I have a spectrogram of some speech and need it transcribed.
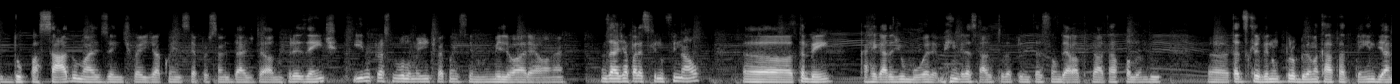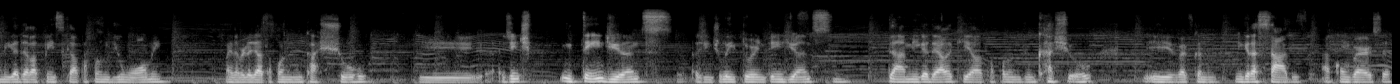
do passado, mas a gente vai já conhecer a personalidade dela no presente. E no próximo volume a gente vai conhecer melhor ela, né? Mas ela já aparece aqui no final, uh, também carregada de humor, é bem engraçado toda a apresentação dela, porque ela tá falando, uh, tá descrevendo um problema que ela tá tendo e a amiga dela pensa que ela tá falando de um homem mas na verdade ela tá falando de um cachorro. E a gente entende antes, a gente, o leitor, entende antes da amiga dela que ela tá falando de um cachorro. E vai ficando engraçado a conversa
